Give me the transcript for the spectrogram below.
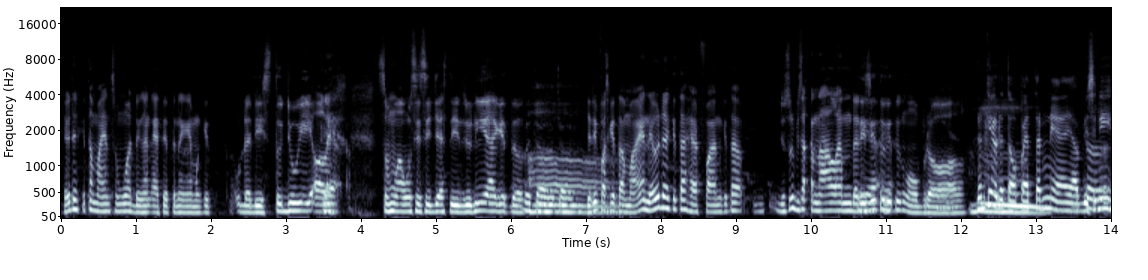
ya udah kita main semua dengan attitude yang emang kita, udah disetujui oleh semua musisi jazz di dunia gitu. Iya. betul betul Jadi pas kita main ya udah kita have fun, kita justru bisa kenalan dari Iya, situ gitu ngobrol. dan kayak udah tahu patternnya ya abis ini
